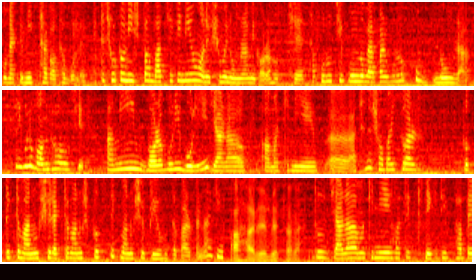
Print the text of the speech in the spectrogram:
কোনো একটা মিথ্যা কথা বলে। একটা ছোট নিষ্পাপ বাচ্চাকে নিয়েও অনেক সময় নোংরামি করা হচ্ছে। কুরুচিপূর্ণ ব্যাপারগুলো খুব নোংরা। সেগুলো বন্ধ হওয়া উচিত। আমি বরাবরই বলি যারা আমাকে নিয়ে আছে না সবাই তো আর প্রত্যেকটা মানুষের একটা মানুষ প্রত্যেক মানুষের প্রিয় হতে পারবে না। কিন্তু আহারে বেচারা। কিন্তু যারা আমাকে নিয়ে হয়তো একটু নেগেটিভভাবে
